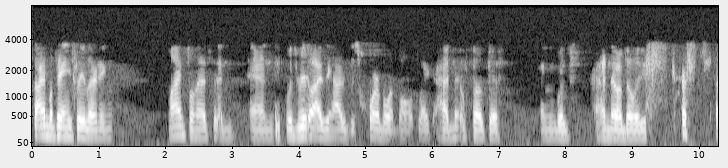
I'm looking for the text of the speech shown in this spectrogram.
simultaneously learning mindfulness and and was realizing I was just horrible at both. Like I had no focus and was had no ability to. So,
